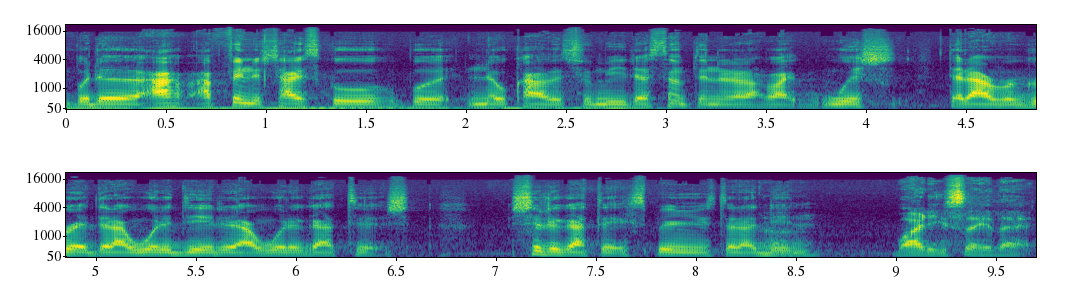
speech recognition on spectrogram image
But uh, I, I finished high school, but no college for me. That's something that I like wish that I regret that I would have did it. I would have got to should have got the experience that I didn't. Why do you say that?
